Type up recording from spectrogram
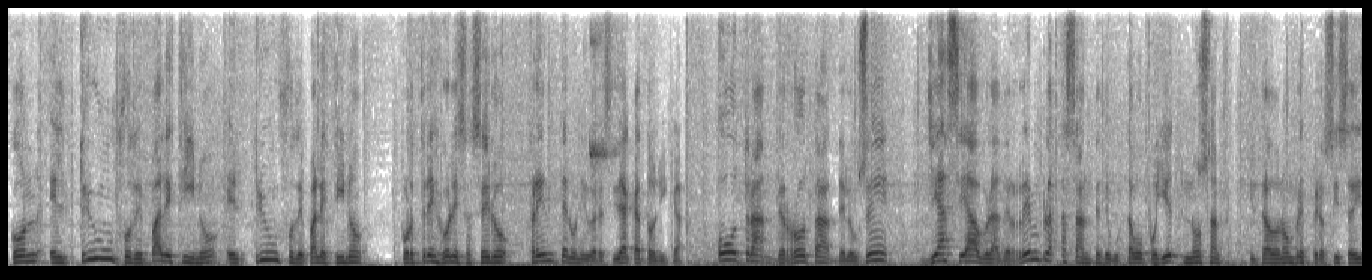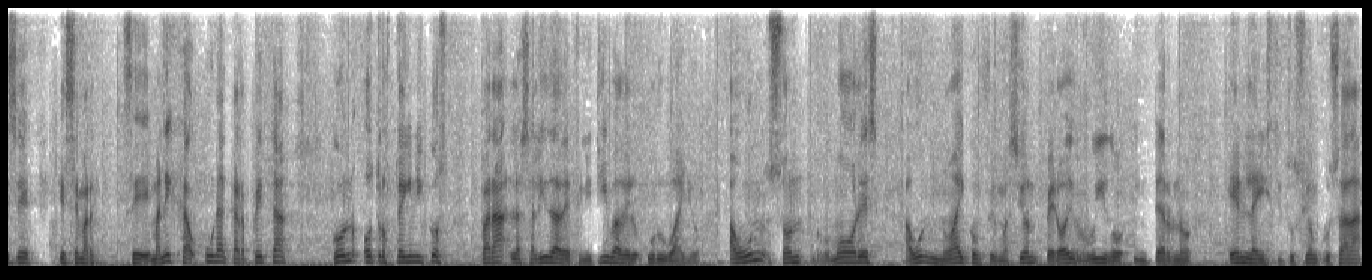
con el triunfo de Palestino, el triunfo de Palestino por tres goles a cero frente a la Universidad Católica. Otra derrota de la UC. Ya se habla de reemplazantes de Gustavo Poyet, no se han filtrado nombres, pero sí se dice que se, se maneja una carpeta con otros técnicos para la salida definitiva del uruguayo. Aún son rumores, aún no hay confirmación, pero hay ruido interno en la institución cruzada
